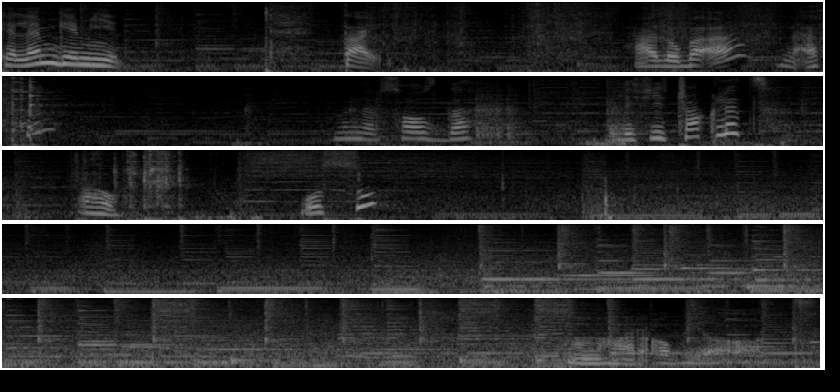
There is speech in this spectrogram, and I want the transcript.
كلام جميل. طيب. تعالوا بقى نقفل. من الصوص ده اللي فيه شوكليت أهو. بصوا. نهار أبيض.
